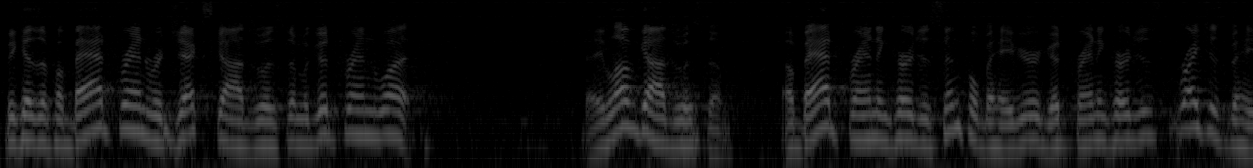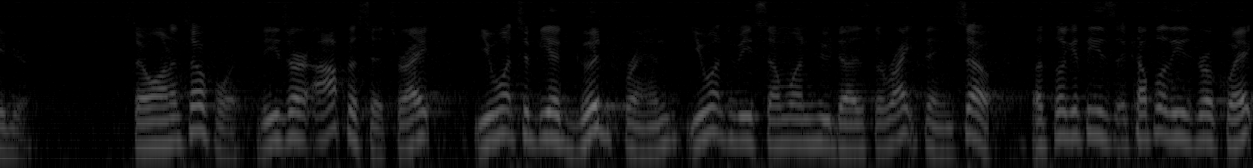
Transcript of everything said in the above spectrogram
Because if a bad friend rejects God's wisdom, a good friend what? They love God's wisdom. A bad friend encourages sinful behavior, a good friend encourages righteous behavior. So on and so forth. These are opposites, right? You want to be a good friend. You want to be someone who does the right thing. So let's look at these, a couple of these real quick.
